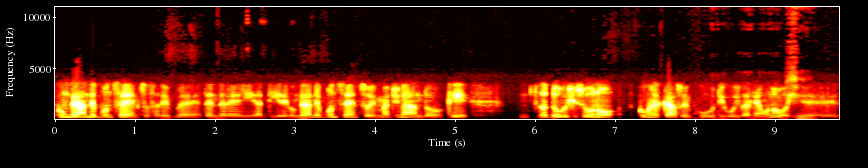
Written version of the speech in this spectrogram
Con grande buonsenso sarebbe, tenderei a dire, con grande buonsenso immaginando che laddove ci sono, come nel caso cui, di cui parliamo noi, sì. eh,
